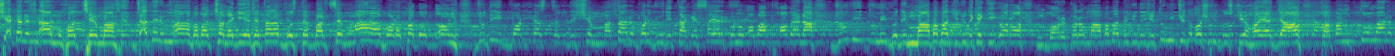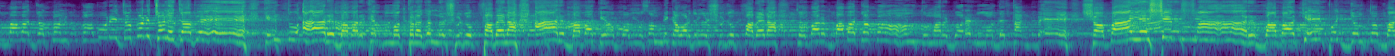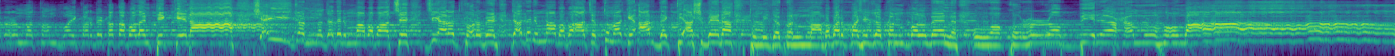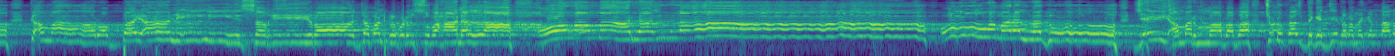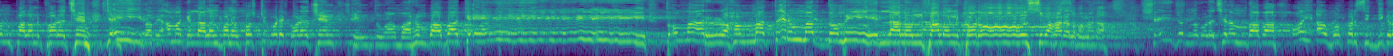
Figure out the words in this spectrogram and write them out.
সেটার নাম হচ্ছে মা। যাদের মা বাবা চলে গিয়েছে, তারা বুঝতে পারছে মা বড় কত দন যদি বটগাছটা যদি সে মাথার উপর যদি থাকে, সায়ের কোনো অভাব হবে না। যদি তুমি যদি মা বাবাকে যদি কি করো বড় করো মা বাবাকে যদি তুমি যদি অসন্তুষ্টি হয়ে যাও, তখন তোমার বাবা যখন কবরে যখন চলে যাবে, কিন্তু আর বাবার খেদমত করার জন্য সুযোগ পাবে না। আর বাবাকে অপল মুসাম্বি খাওয়ার জন্য সুযোগ পাবে না। তোমার বাবা যখন তোমার ঘরের মধ্যে থাকবে, সবাই এসে তোমার বাবাকে পর্যন্ত বাগর মতন বয় করবে, কথা বলেন ঠিক কিনা? সেই জন্য যাদের মা বাবা আছে, জিয়ারত করবেন। যাদের মা বাবা আছে, তোমাকে আর দেখতে আসবে না। তুমি যখন মা বাবার পাশে যখন বলবেন ও অখর রব্বির হামহুমা কামা রব্বায়ানি সগীরা, জবান করে পড়ুন, সুবহানাল্লাহ। ও আমার আল্লাহ, ও আমার আল্লাহ যেই আমার মা বাবা ছোট কাল থেকে যেভাবে আমাকে লালন পালন করেছেন, যেইভাবে আমাকে লালন পালন কষ্ট করে করেছেন, কিন্তু আমার বাবাকে তোমার রহমতের মাধ্যমে লালন পালন করো। না। সেই জন্য বলেছিলাম, বাবা, ওই আবু বকর সিদ্দিক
